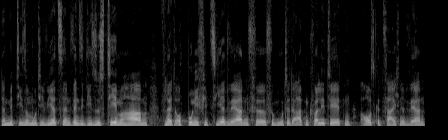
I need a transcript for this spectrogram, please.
damit diese motiviert sind, wenn sie die Systeme haben, vielleicht auch bonifiziert werden für, für gute Datenqualitäten, ausgezeichnet werden,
